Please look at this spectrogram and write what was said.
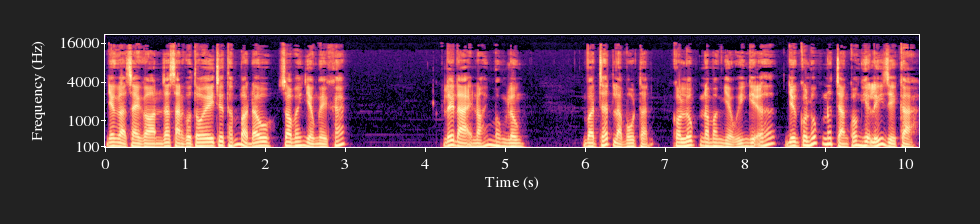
Nhưng ở Sài Gòn gia sản của tôi chưa thấm vào đâu so với nhiều người khác. Lê Đại nói mông lung, vật chất là vô tận, có lúc nó mang nhiều ý nghĩa, nhưng có lúc nó chẳng có nghĩa lý gì cả.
